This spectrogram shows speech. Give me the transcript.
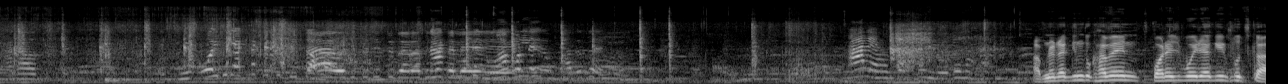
ভাগা হচ্ছে ওই থেকে একটা কিছু দিতে হয় হ্যাঁ, ওই দিকে একটু বেড়া দিলে নোয়া করলে ভালো আপনারা কিন্তু খাবেন পরেশ বৈরাগীর ফুচকা।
